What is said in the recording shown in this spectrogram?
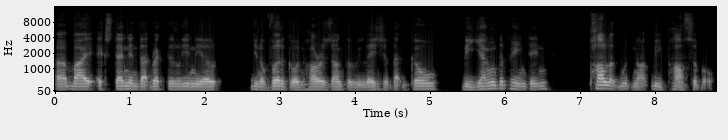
uh, by extending that rectilinear, you know, vertical and horizontal relationship that go beyond the painting, Pollock would not be possible.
